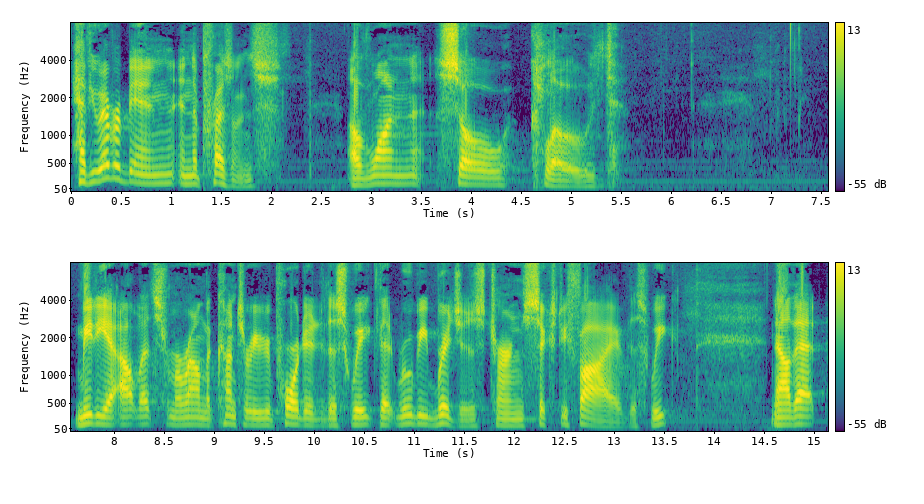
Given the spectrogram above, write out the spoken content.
Have you ever been in the presence of one so clothed? Media outlets from around the country reported this week that Ruby Bridges turned 65 this week. Now, that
